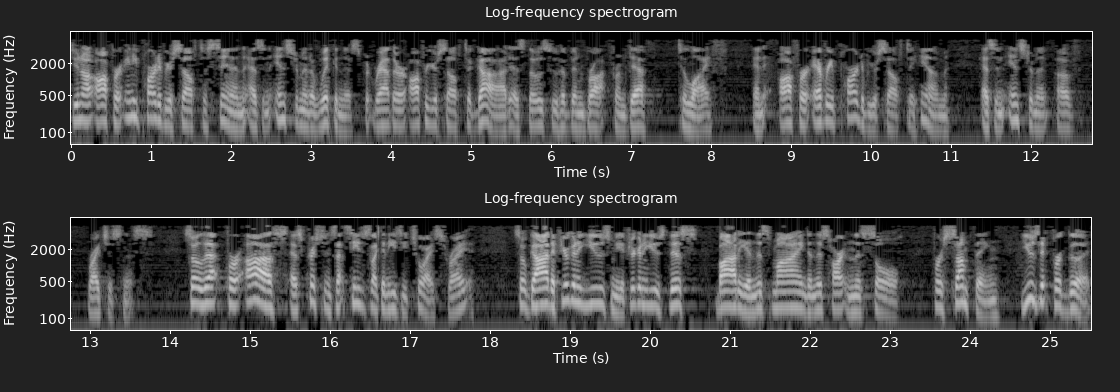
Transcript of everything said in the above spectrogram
Do not offer any part of yourself to sin as an instrument of wickedness, but rather offer yourself to God as those who have been brought from death to life, and offer every part of yourself to Him as an instrument of righteousness. So that for us as Christians, that seems like an easy choice, right? So, God, if you're going to use me, if you're going to use this body and this mind and this heart and this soul for something, use it for good.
